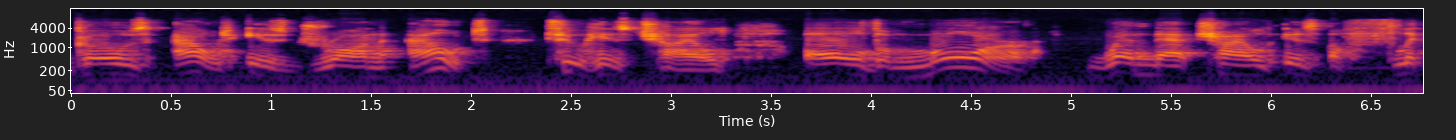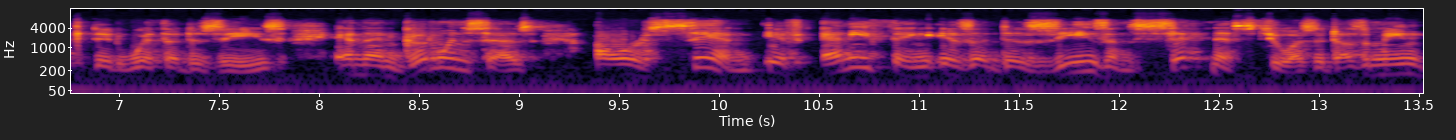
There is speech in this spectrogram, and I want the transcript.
goes out, is drawn out to his child all the more when that child is afflicted with a disease. And then Goodwin says, our sin, if anything, is a disease and sickness to us. It doesn't mean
